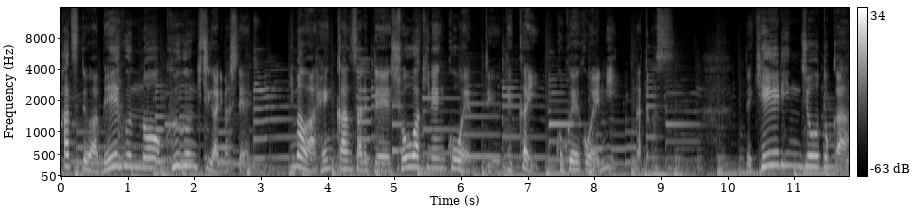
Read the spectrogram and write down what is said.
かつては米軍の空軍基地がありまして今は返還されて昭和記念公園っていうでっかい国営公園になってます。で競輪場とか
